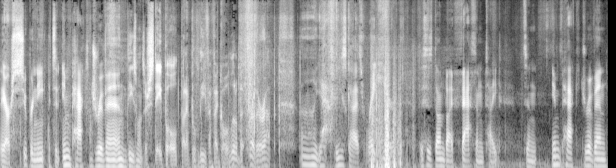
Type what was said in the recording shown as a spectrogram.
They are super neat. It's an impact driven. These ones are stapled, but I believe if I go a little bit further up, uh, yeah, these guys right here this is done by Fasten Tight. It's an impact-driven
